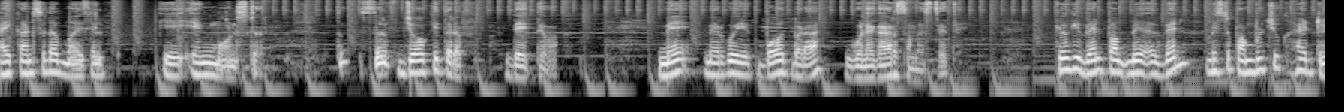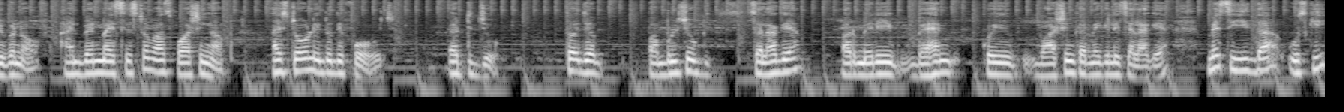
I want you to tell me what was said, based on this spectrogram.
I consider myself a young monster तो सिर्फ़ जो की तरफ़ देखते वक्त। मैं मेरे को एक बहुत बड़ा गुनहगार समझते थे क्योंकि when when Mr. Pumblechook had driven off and when my sister was washing up, I stole into the forge at Joe. तो जब पम्बुलचुक चला गया और मेरी बहन कोई वॉशिंग करने के लिए चला गया मैं सीधा उसकी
